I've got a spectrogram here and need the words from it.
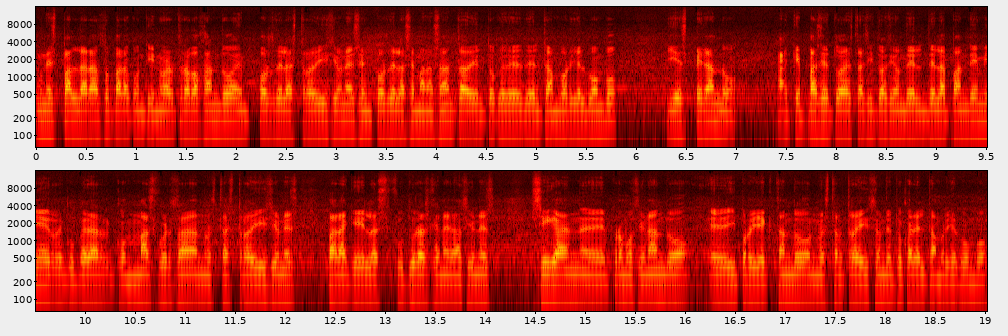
un espaldarazo para continuar trabajando en pos de las tradiciones, en pos de la Semana Santa, del toque del tambor y el bombo y esperando a que pase toda esta situación de, la pandemia y recuperar con más fuerza nuestras tradiciones para que las futuras generaciones sigan eh, promocionando eh, y proyectando nuestra tradición de tocar el tambor y el bombo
